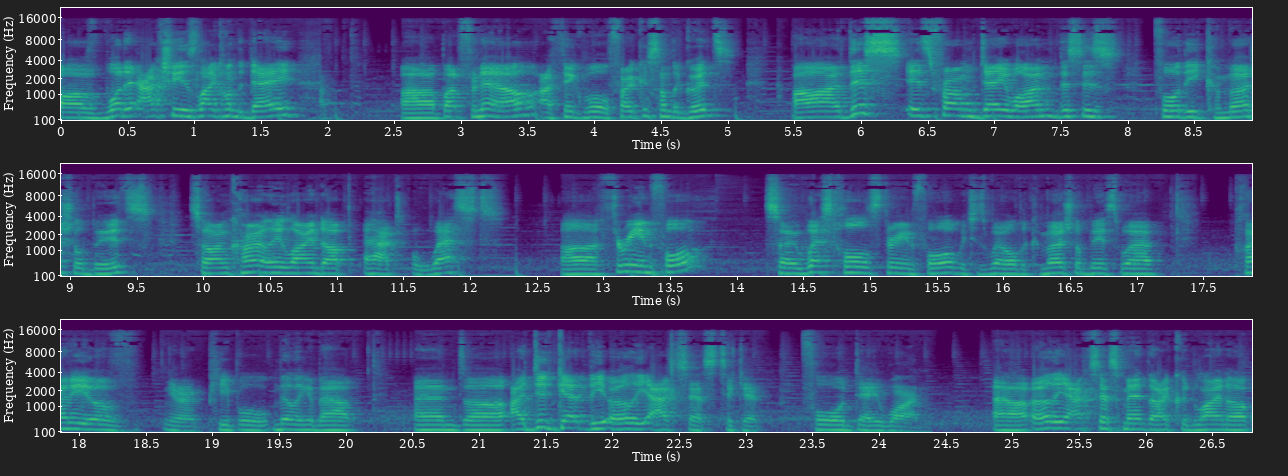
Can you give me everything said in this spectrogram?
of what it actually is like on the day. Uh, but for now, I think we'll focus on the goods. This is from day one. This is for the commercial booths. So I'm currently lined up at West uh, 3 and 4. So West Halls 3 and 4, which is where all the commercial booths were. Plenty of, you know, people milling about. And uh, I did get the early access ticket for day one. Uh, early access meant that I could line up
